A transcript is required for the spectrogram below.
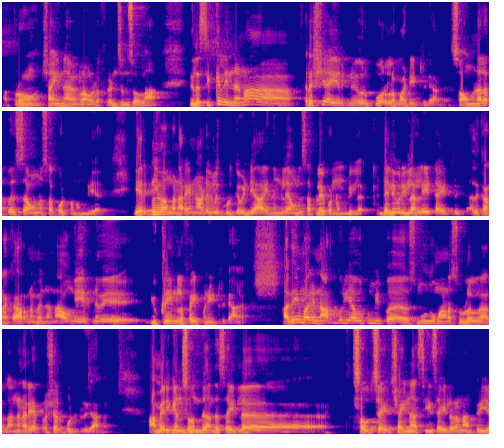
அப்புறம் சைனா இவங்கெல்லாம் அவங்களோட ஃப்ரெண்ட்ஸ்னு சொல்லலாம். இதுல சிக்கல் என்னன்னா ரஷ்யா ஏற்கனவே ஒரு போர்ல மாட்டிட்டு இருக்காங்க. ஸோ அவங்களால பெருசா ஒன்றும் சப்போர்ட் பண்ண முடியாது. ஏற்கனவே அவங்க நிறைய நாடுகளுக்கு கொடுக்க வேண்டிய ஆயுதங்களே அவங்க சப்ளை பண்ண முடியல. டெலிவரிலாம் லேட் ஆயிட்டு இருக்கு. அதுக்கான காரணம் என்னன்னா அவங்க ஏற்கனவே யுக்ரைன்ல ஃபைட் பண்ணிட்டு இருக்காங்க. அதே மாதிரி நார்த் கொரியாவுக்கும் இப்ப சுமூகமான சூழல்லாம் இல்லை. அங்க நிறைய ப்ரெஷர் போட்டுட்டு இருக்காங்க. அமெரிக்கன்ஸ் வந்து அந்த சைட்ல சவுத் சைடு சைனா சி சைட்லலாம் நான் பெரிய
